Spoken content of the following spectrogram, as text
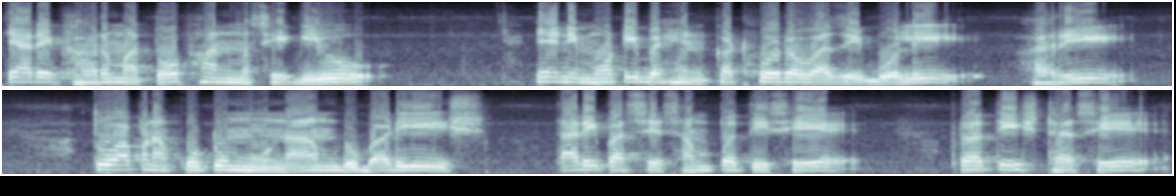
ત્યારે ઘરમાં તોફાન મચી ગયું. એની મોટી બહેન કઠોર અવાજે બોલી, હરી તું આપણા કુટુંબનું નામ ડૂબાડીશ. તારી પાસે સંપત્તિ છે, પ્રતિષ્ઠા છે,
